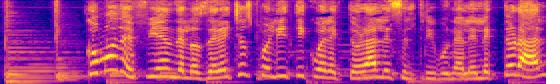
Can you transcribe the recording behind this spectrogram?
¿Cómo defiende los derechos político-electorales el Tribunal Electoral?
